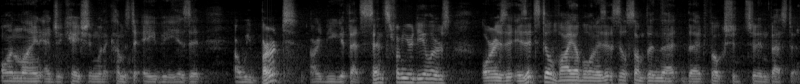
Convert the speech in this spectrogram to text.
online education when it comes to AV? Is it are we burnt? Or do you get that sense from your dealers, or is it is it still viable and is it still something that that folks should should invest in?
